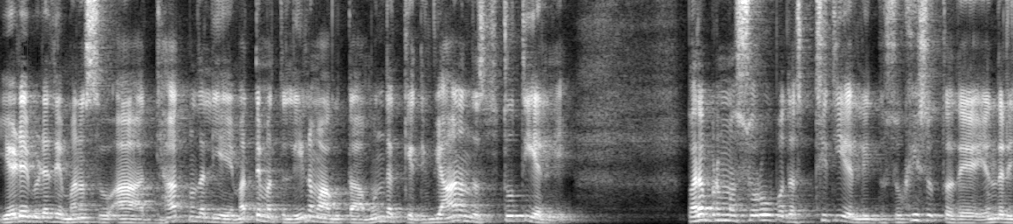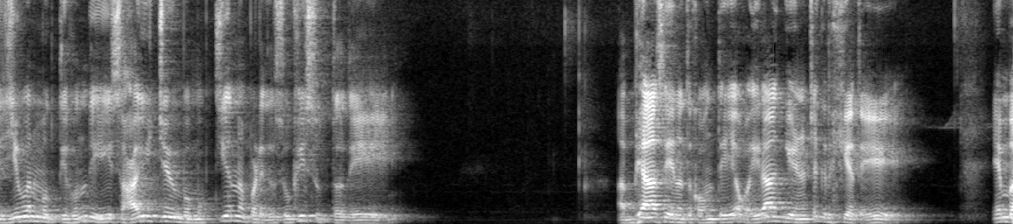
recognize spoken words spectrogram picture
ಎಡೆ ಬಿಡದೆ ಮನಸ್ಸು ಆ ಅಧ್ಯಾತ್ಮದಲ್ಲಿಯೇ ಮತ್ತೆ ಮತ್ತೆ ಲೀನವಾಗುತ್ತಾ ಮುಂದಕ್ಕೆ ದಿವ್ಯಾನಂದ ಸ್ತುತಿಯಲ್ಲಿ, ಪರಬ್ರಹ್ಮ ಸ್ವರೂಪದ ಸ್ಥಿತಿಯಲ್ಲಿದ್ದು ಸುಖಿಸುತ್ತದೆ ಎಂದರೆ ಜೀವನ್ಮುಕ್ತಿ ಹೊಂದಿ ಸಾಯುಜ್ಯವೆಂಬ ಮುಕ್ತಿಯನ್ನು ಪಡೆದು ಸುಖಿಸುತ್ತದೆ. ಅಭ್ಯಾಸ ಏನದು ಕೌಂತೆಯ ವೈರಾಗ್ಯೇಣ ಚ ಗೃಹ್ಯತೆ. ಎಂಬ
